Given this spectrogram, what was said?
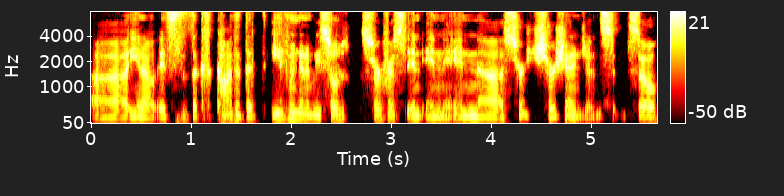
Uh, you know, it's the content that's even going to be so surfaced in in in uh, search search engines. So,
